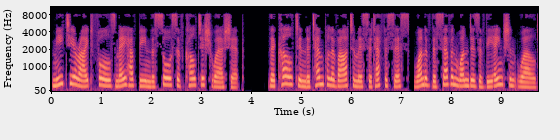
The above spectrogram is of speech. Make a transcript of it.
Meteorite falls may have been the source of cultish worship. The cult in the Temple of Artemis at Ephesus, one of the seven wonders of the ancient world,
